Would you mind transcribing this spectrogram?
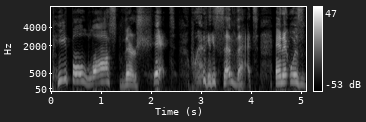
People lost their shit when he said that. And it was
